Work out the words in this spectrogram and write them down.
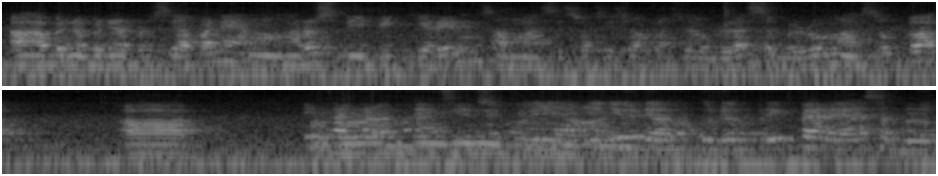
ah, benar-benar persiapan yang emang harus dipikirin sama siswa-siswa kelas 12 sebelum masuk ke ah, perguruan tinggi negeri. Iya, Ah, jadi gitu. udah udah prepare ya sebelum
